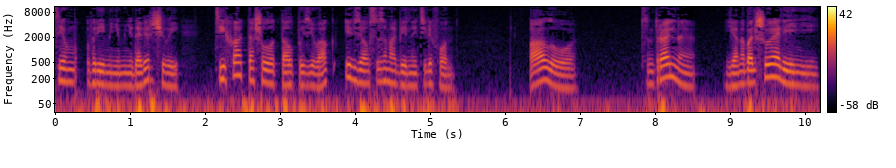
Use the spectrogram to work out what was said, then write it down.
Тем временем недоверчивый тихо отошел от толпы зевак и взялся за мобильный телефон. — Алло. — Центральная? Я на Большой Оленей.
